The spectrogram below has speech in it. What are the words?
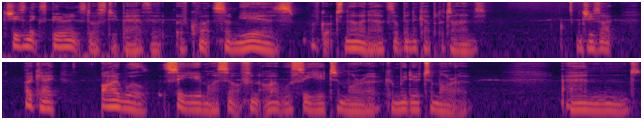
She's an experienced osteopath of, of quite some years. I've got to know her now because I've been a couple of times. And she's like, okay, I will see you myself and I will see you tomorrow. Can we do tomorrow? And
